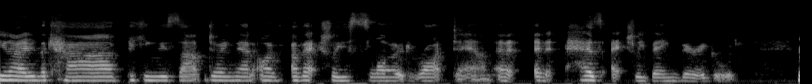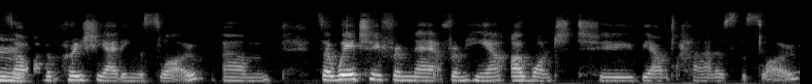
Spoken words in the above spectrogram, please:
you know, in the car, picking this up, doing that, I've, I've actually slowed right down and it, and it has actually been very good. Mm. So I'm appreciating the slow. Um, so where to from now, from here, I want to be able to harness the slow.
